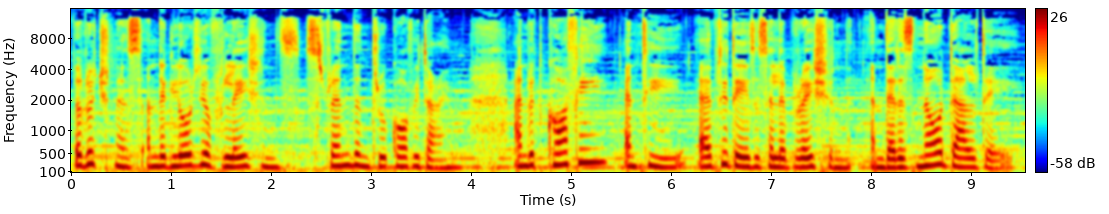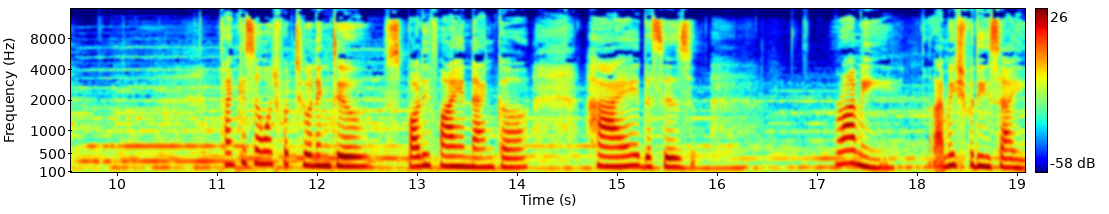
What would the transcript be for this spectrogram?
the richness and the glory of relations strengthened through coffee time. And with coffee and tea, every day is a celebration and there is no dull day. Thank you so much for tuning to Spotify and Anchor. Hi, this is Rami, Rameshwari Sai.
